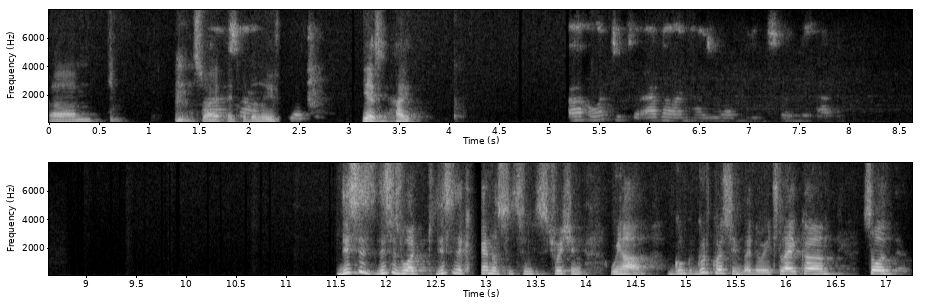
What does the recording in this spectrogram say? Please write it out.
Um, so I, I, I, don't know if, uh, yes, hi. Uh, what if the other one has more bits than the other? This is this is what this is the kind of situation we have. Good good question, by the way. It's like um, so,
